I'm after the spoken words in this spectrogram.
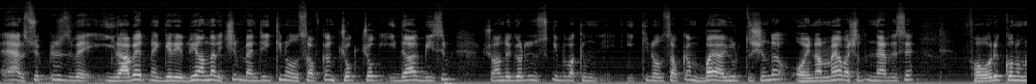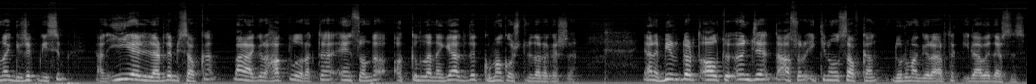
Eğer sürpriz ve ilave etmek gereği duyanlar için bence iki nolu Safkan çok çok ideal bir isim. Şu anda gördüğünüz gibi bakın iki nolu Safkan bayağı yurt dışında oynanmaya başladı. Neredeyse favori konumuna girecek bir isim. Yani iyi ellerde bir Safkan. Bana göre haklı olarak da en sonunda akıllarına geldi de kuma koşturuyorlar arkadaşlar. Yani 1-4-6 önce daha sonra 2 nolu Safkan duruma göre artık ilave edersiniz.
